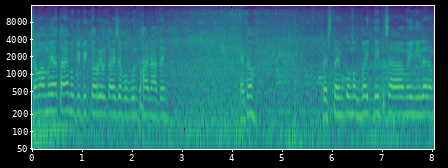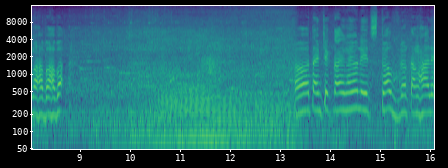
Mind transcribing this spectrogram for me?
So mamaya tayo magpipictorial tayo sa pupuntahan natin. Ito. First time ko magbike dito sa Maynila na mahaba-haba. Ah, time check tayo ngayon. It's 12 ng tanghali.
